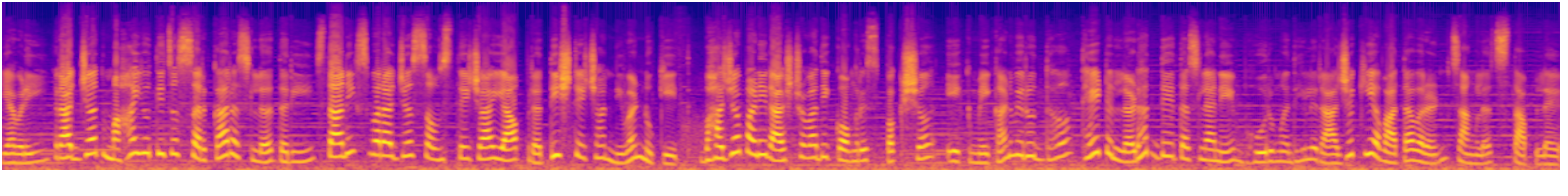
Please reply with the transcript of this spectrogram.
यावेळी राज्यात महायुतीचं सरकार असलं तरी स्थानिक स्वराज्य संस्थेच्या या प्रतिष्ठेच्या निवडणुकीत भाजप आणि राष्ट्रवादी काँग्रेस पक्ष एकमेकांविरुद्ध थेट लढत देत असल्याने भोरमधील राजकीय वातावरण चांगलंच तापलंय.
